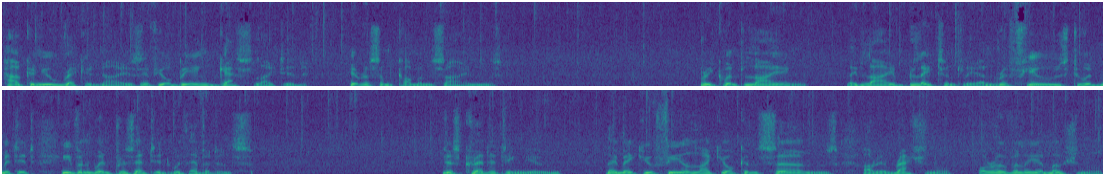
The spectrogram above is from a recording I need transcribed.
how can you recognize if you're being gaslighted? Here are some common signs. Frequent lying. They lie blatantly and refuse to admit it even when presented with evidence. Discrediting you. They make you feel like your concerns are irrational or overly emotional.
